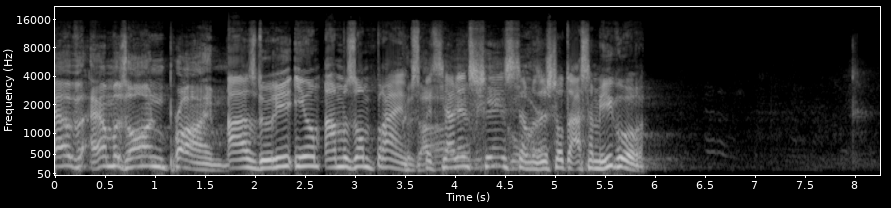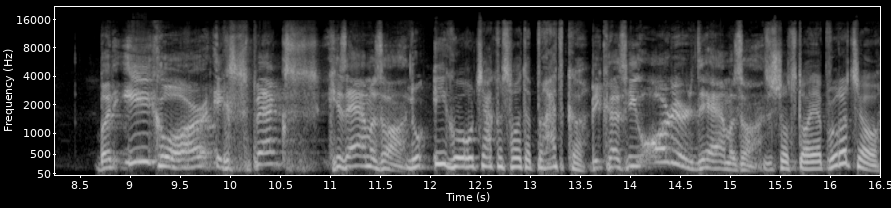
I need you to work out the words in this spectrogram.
have Amazon Prime. Аз дори имам Amazon Prime. Because I Специален am член Igor. съм, защото аз съм Игор. But Igor expects his Amazon Но Игор очаква своята пратка, because he ordered the Amazon. защото той я поръчал.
